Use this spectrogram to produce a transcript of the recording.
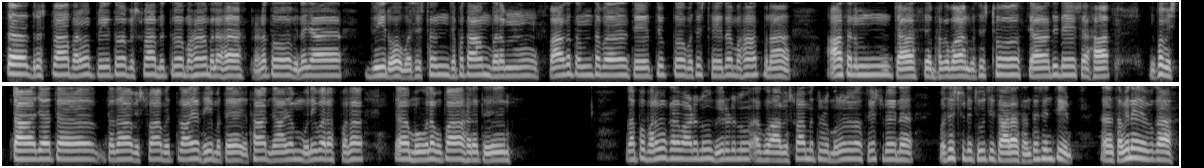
स दृष्ट्वा परमप्रीतो विश्वामित्रो महाबलः प्रणतो विनया द्वीरो वसिष्ठं जपतां वरं स्वागतं तव चेत्युक्तो वसिष्ठेन महात्मना आसनं चास्य भगवान् वसिष्ठो स्यादिदेशः उपविष्टाय च तदा विश्वामित्राय धीमते यथा न्यायं मुनिवरः फल మూలముపాహరత్ గొప్ప బలము కలవాడును వీరుడును అగు ఆ విశ్వామిత్రుడు మునులలో శ్రేష్ఠుడైన వశిష్ఠుని చూచి చాలా సంతోషించి ఆ, సవినయముగా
